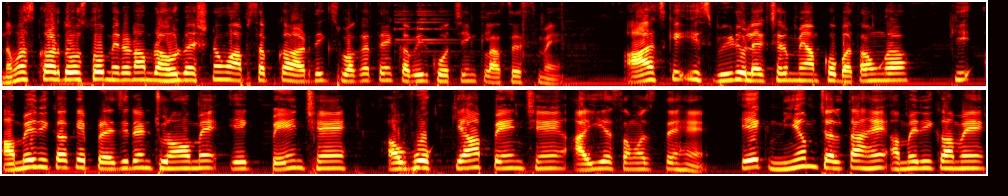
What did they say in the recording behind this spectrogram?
नमस्कार दोस्तों, मेरा नाम राहुल वैष्णव, आप सबका हार्दिक स्वागत है कबीर कोचिंग क्लासेस में। आज के इस वीडियो लेक्चर में आपको बताऊँगा कि अमेरिका के प्रेसिडेंट चुनाव में एक पेंच है, अब वो क्या पेंच है, आइए समझते हैं। एक नियम चलता है अमेरिका में,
